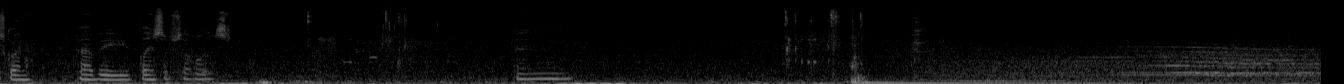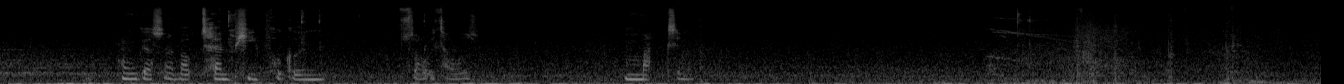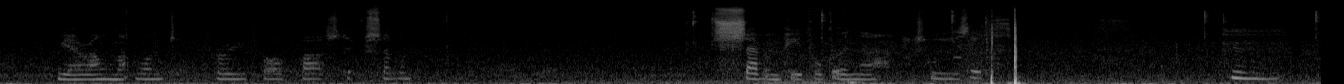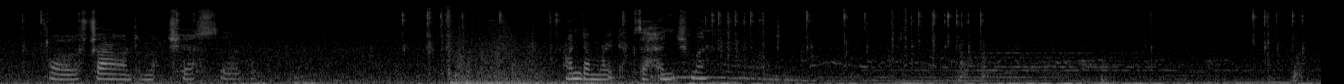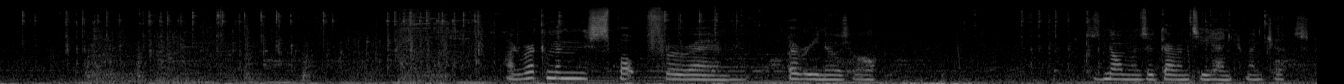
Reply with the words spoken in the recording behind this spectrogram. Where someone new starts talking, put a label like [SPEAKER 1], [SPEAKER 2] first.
[SPEAKER 1] what's going. Gonna be playing some. Um, I'm guessing about 10 people going Salty Towers. Maximum. Yeah, around that one, two, three, four, five, six, seven. Seven people going there. Jesus. Hmm. Oh, I was trying to land my chest there, but... And I'm right next to henchman. I'd recommend this spot for um, arena as well. Because no one's a guaranteed henchman chest.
